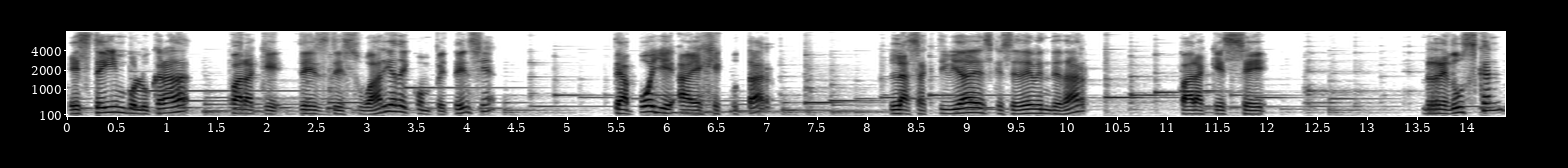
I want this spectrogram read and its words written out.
esté involucrada para que desde su área de competencia te apoye a ejecutar las actividades que se deben de dar para que se reduzcan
